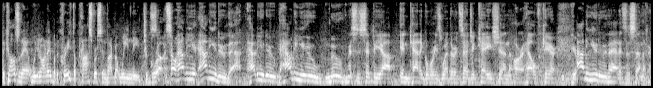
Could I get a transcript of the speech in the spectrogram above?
Because of that, we're not able to create the prosperous environment we need to grow. So, so how do you how do you do that? How do you do how do you move Mississippi up in categories whether it's education or health care? Here. How do you do that as a senator?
